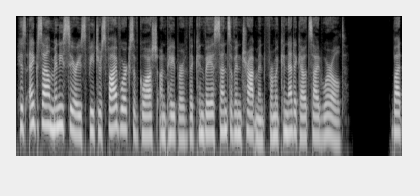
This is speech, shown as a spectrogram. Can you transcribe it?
His Exile mini series features five works of gouache on paper that convey a sense of entrapment from a kinetic outside world. But,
